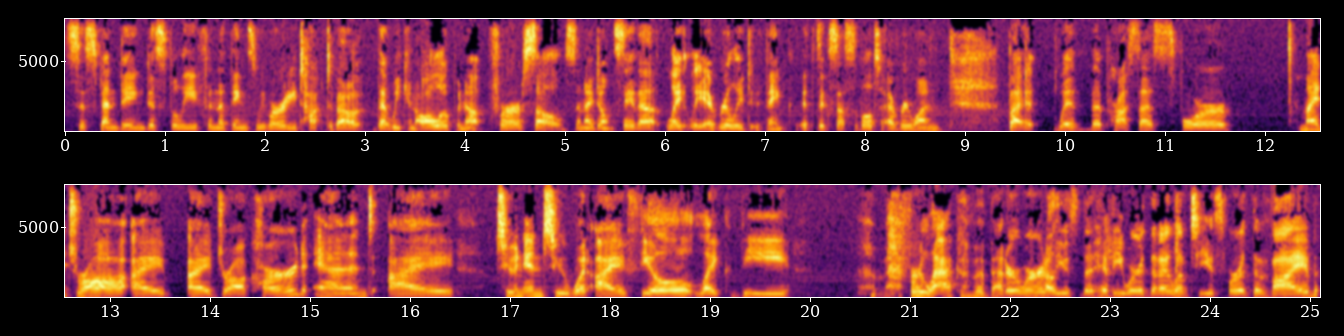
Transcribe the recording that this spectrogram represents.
suspending disbelief and the things we've already talked about that we can all open up for ourselves. And I don't say that lightly. I really do think it's accessible to everyone. But with the process for my draw, I I draw a card and I tune into what I feel like the for lack of a better word, I'll use the hippie word that I love to use for it, the vibe.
